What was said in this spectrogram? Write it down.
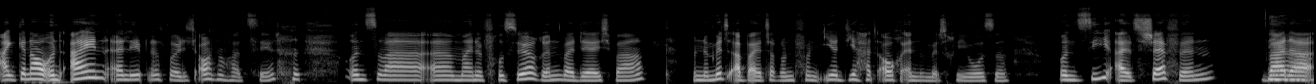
Ein genau, und ein Erlebnis wollte ich auch noch erzählen. Und zwar, äh, meine Friseurin, bei der ich war und 'ne Mitarbeiterin von ihr, die hat auch Endometriose. Und sie als Chefin war Ja, da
